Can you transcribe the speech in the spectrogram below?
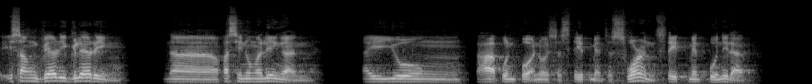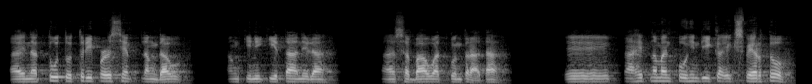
isang very glaring na kasinungalingan ay yung kahapon po ano, sa statement, sa sworn statement po nila, ay na 2 to 3% lang daw ang kinikita nila ah, sa bawat kontrata. Eh, kahit naman po hindi ka eksperto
